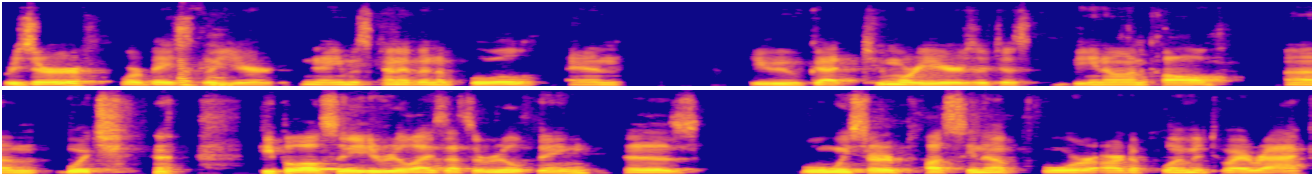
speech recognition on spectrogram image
reserve, where basically okay. your name is kind of in a pool and you've got two more years of just being on call. Um, which people also need to realize that's a real thing because when we started plussing up for our deployment to Iraq,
